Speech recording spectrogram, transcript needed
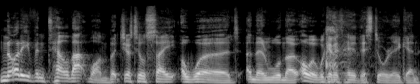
not even tell that one," but just he'll say a word, and then we'll know. Oh, well, we're going to hear this story again.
